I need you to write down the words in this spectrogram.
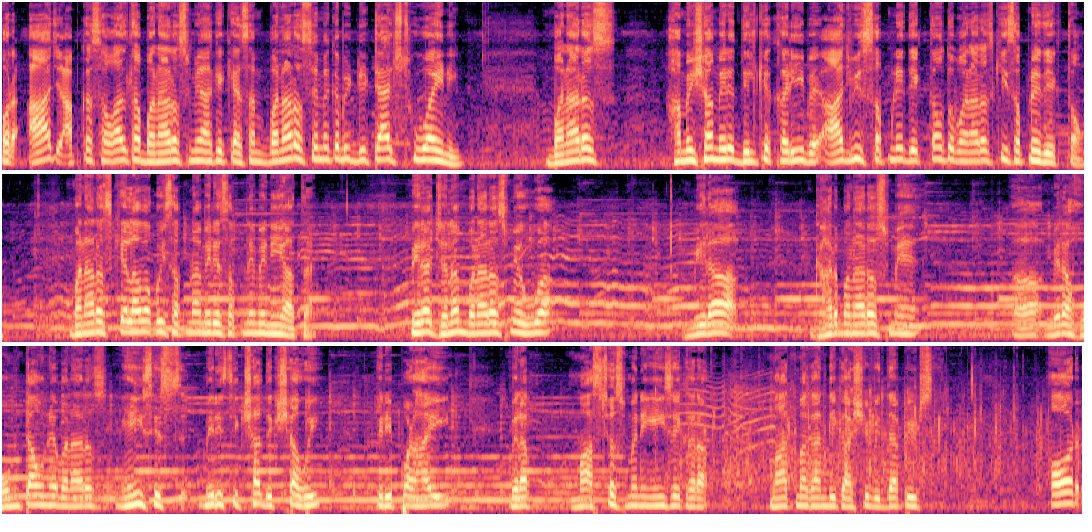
और आज आपका सवाल था बनारस में आके कैसा, बनारस से मैं कभी डिटैच हुआ ही नहीं। बनारस हमेशा मेरे दिल के करीब है। आज भी सपने देखता हूँ तो बनारस की सपने देखता हूँ। बनारस के अलावा कोई सपना मेरे सपने में नहीं आता। है मेरा जन्म बनारस में हुआ। मेरा घर बनारस में है। आ, मेरा होम टाउन है बनारस। यहीं से मेरी शिक्षा दीक्षा हुई मेरी पढ़ाई मेरा मास्टर्स मैंने यहीं से करा महात्मा गांधी काशी विद्यापीठ से। और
